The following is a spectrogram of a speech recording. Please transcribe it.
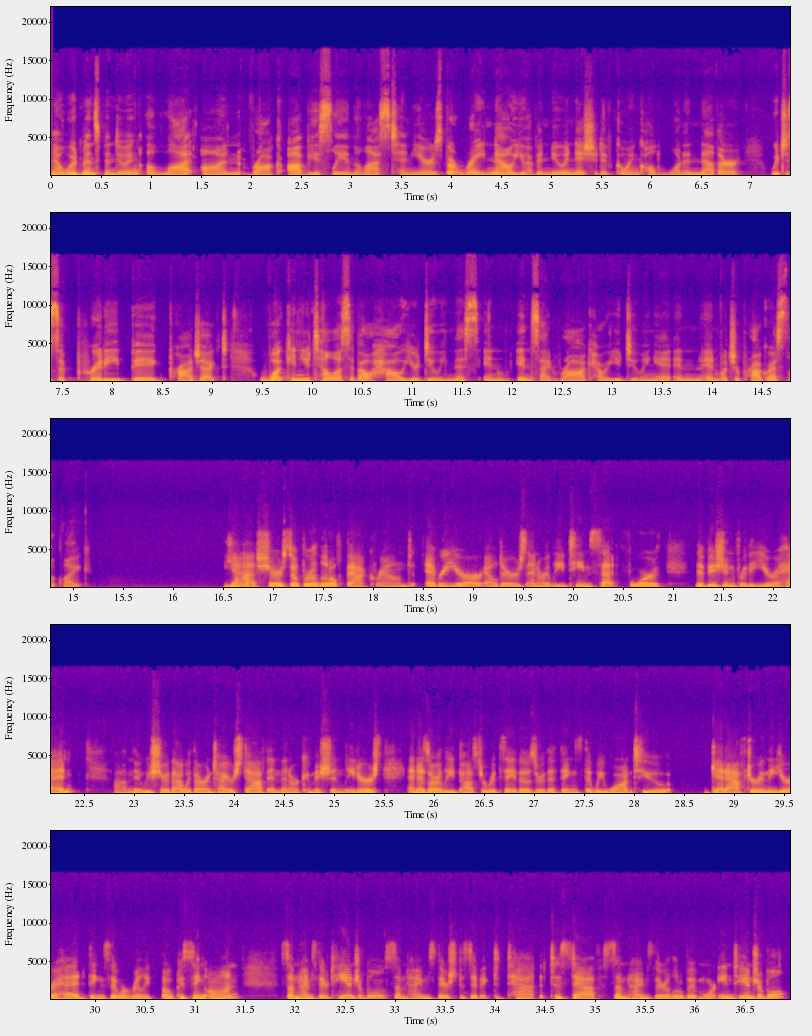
Now, Woodmen's been doing a lot on rock, obviously, in the last 10 years, but right now you have a new initiative going called One Another, which is a pretty big project. What can you tell us about how you're doing this in inside rock? How are you doing it? And, and what's your progress look like? Yeah, sure. So, for a little background, every year our elders and our lead team set forth the vision for the year ahead. Um, that we share that with our entire staff and then our commission leaders. And as our lead pastor would say, those are the things that we want to get after in the year ahead, things that we're really focusing on. Sometimes they're tangible, sometimes they're specific to, ta- to staff, sometimes they're a little bit more intangible.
